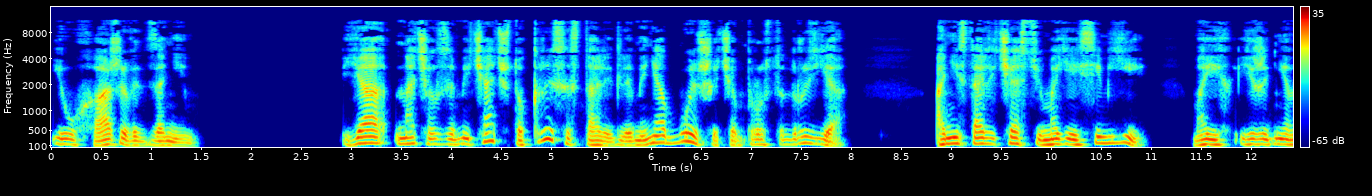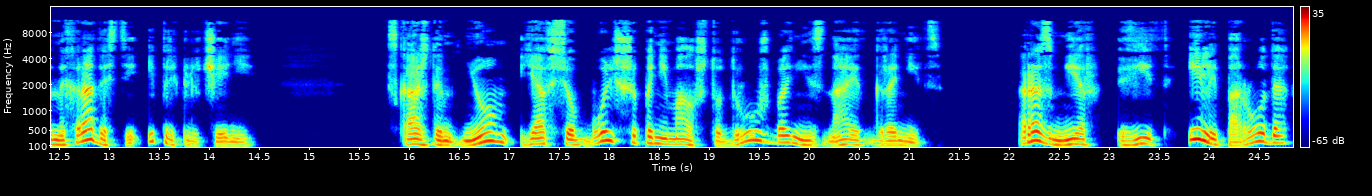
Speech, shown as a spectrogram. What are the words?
и ухаживать за ним. Я начал замечать, что крысы стали для меня больше, чем просто друзья. Они стали частью моей семьи, моих ежедневных радостей и приключений. С каждым днем я все больше понимал, что дружба не знает границ. Размер, вид или порода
